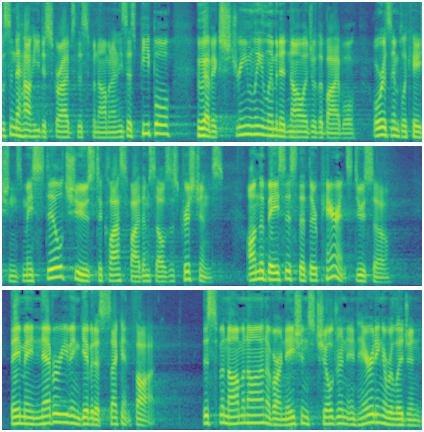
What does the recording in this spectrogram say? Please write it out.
Listen to how he describes this phenomenon. He says, People who have extremely limited knowledge of the Bible or its implications may still choose to classify themselves as Christians on the basis that their parents do so. They may never even give it a second thought. This phenomenon of our nation's children inheriting a religion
